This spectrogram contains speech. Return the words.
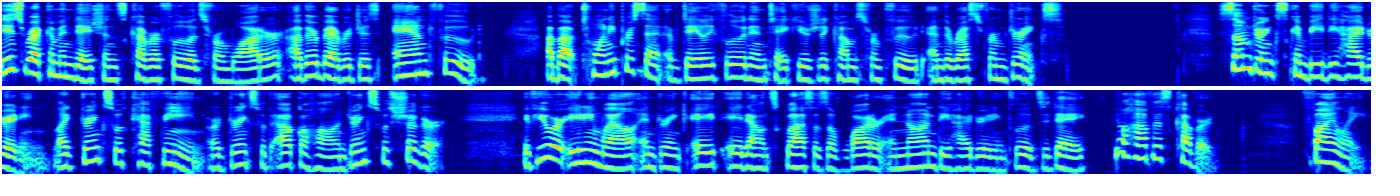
These recommendations cover fluids from water, other beverages, and food. About 20% of daily fluid intake usually comes from food and the rest from drinks. Some drinks can be dehydrating, like drinks with caffeine or drinks with alcohol and drinks with sugar. If you are eating well and drink 8 8 ounce glasses of water and non dehydrating fluids a day, you'll have this covered. Finally,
